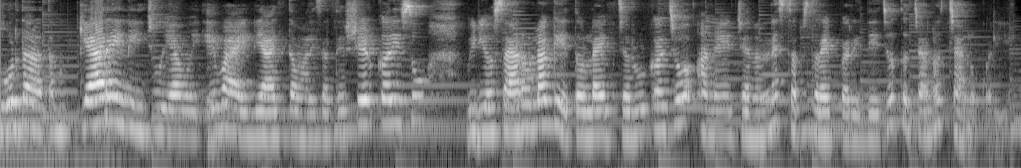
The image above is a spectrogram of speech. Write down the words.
જોરદાર, તમે ક્યારેય નહીં જોયા હોય એવા આઈડિયા આજ તમારી સાથે શેર કરીશું. વીડિયો સારો લાગે તો લાઈક જરૂર કરજો અને ચેનલને સબસ્ક્રાઈબ કરી દેજો. તો ચાલો ચાલુ કરીએ.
